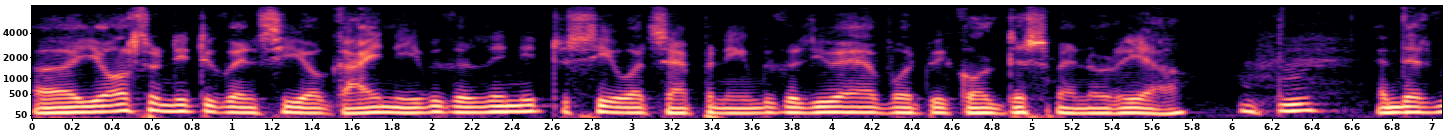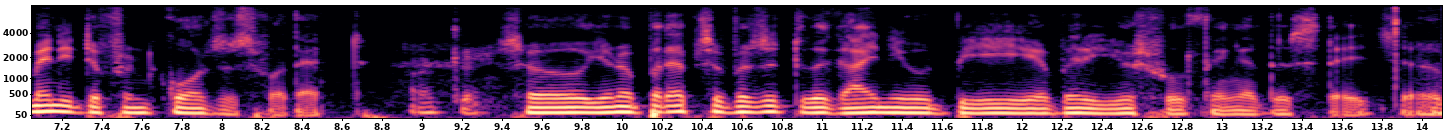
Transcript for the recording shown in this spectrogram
Uh, you also need to go and see your gynae because they need to see what's happening because you have what we call dysmenorrhea, and there's many different causes for that. Okay. So you know perhaps a visit to the gynae would be a very useful thing at this stage. Uh.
